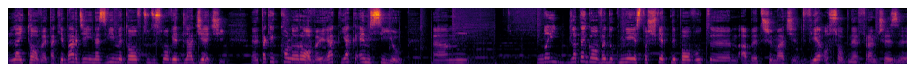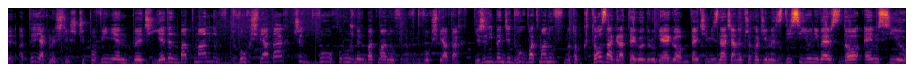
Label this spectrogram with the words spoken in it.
lightowe, takie bardziej nazwijmy to w cudzysłowie dla dzieci, e, takie kolorowe, jak, jak MCU. Um, no i dlatego według mnie jest to świetny powód, aby trzymać dwie osobne franczyzy. A ty jak myślisz, czy powinien być jeden Batman w dwóch światach, czy dwóch różnych Batmanów w dwóch światach? Jeżeli będzie dwóch Batmanów, no to kto zagra tego drugiego? Dajcie mi znać, a my przechodzimy z DC Universe do MCU,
